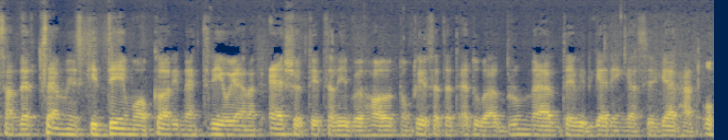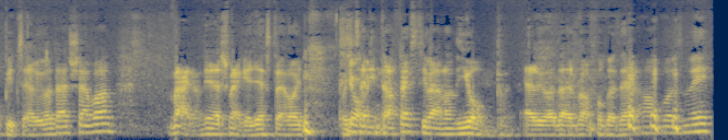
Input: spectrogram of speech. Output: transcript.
Alexander Cemlinski démo klarinet triójának első tételéből hallottunk részletet Eduard Brunner, David Geringes és Gerhard Opitz előadásában. Várjon, Dénes megjegyezte, hogy, hogy szerintem a fesztiválon jobb előadásban fog az elhangozni.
